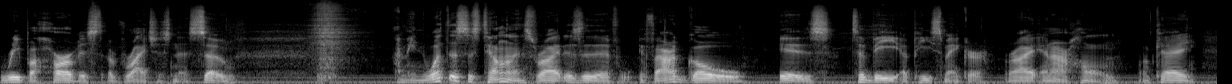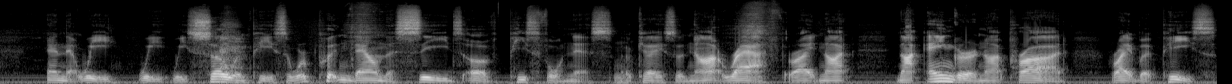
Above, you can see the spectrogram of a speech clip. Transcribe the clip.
reap a harvest of righteousness. So, I mean, what this is telling us, right, is that if, if our goal is to be a peacemaker, right, in our home, okay, and that we we we sow in peace, so we're putting down the seeds of peacefulness, mm-hmm. okay, so not wrath, right, not not anger, not pride, right, but peace.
